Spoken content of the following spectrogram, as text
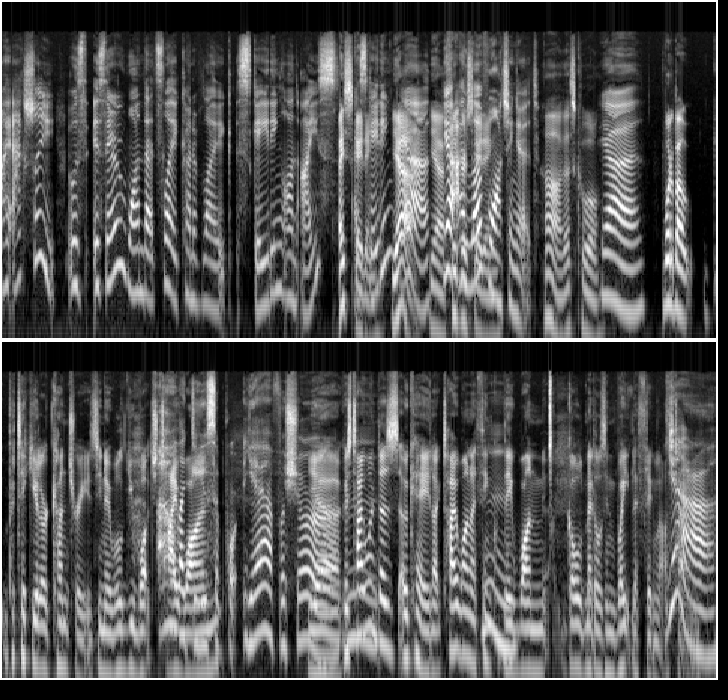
I actually it was. Is there one that's like kind of like skating on ice? Ice skating. Ice Yeah, Yeah, yeah, yeah. figure I love watching it. Oh, that's cool. Yeah. What about particular countries? You know, will you watch Oh, Taiwan? like, do you support? Yeah, for sure. Yeah, because Mm. Taiwan does okay. Like Taiwan, I think they won gold medals in weightlifting last time. Yeah,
